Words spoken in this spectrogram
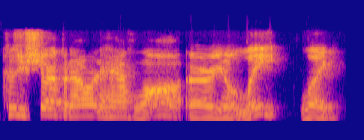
because you showed up an hour and a half long, or you know, late. Like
